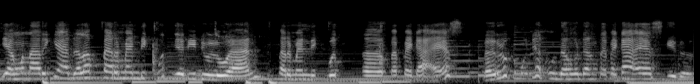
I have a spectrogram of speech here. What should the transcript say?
Yang menariknya adalah Permendikbud jadi duluan, Permendikbud eh, PPKS, baru kemudian Undang-Undang TPKS gitu.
